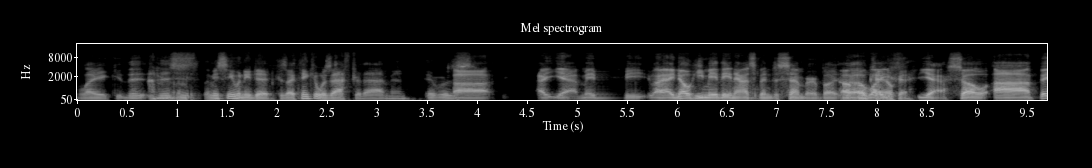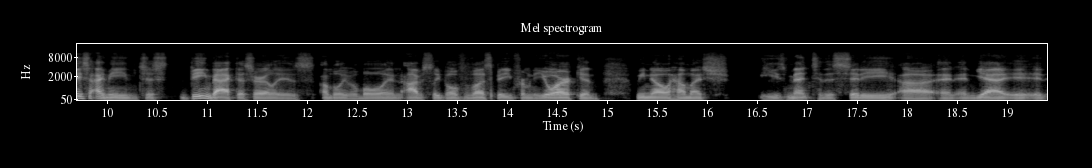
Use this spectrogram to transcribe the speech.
like th- I know. this. Let me, let me see when he did because I think it was after that, man. It was Uh, I, yeah, maybe. I know he made the announcement in December, but Oh, uh, okay, like, okay. yeah. So, uh, basically, I mean, just being back this early is unbelievable, and obviously, both of us being from New York, and we know how much he's meant to the city. Uh, and and yeah, it, it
